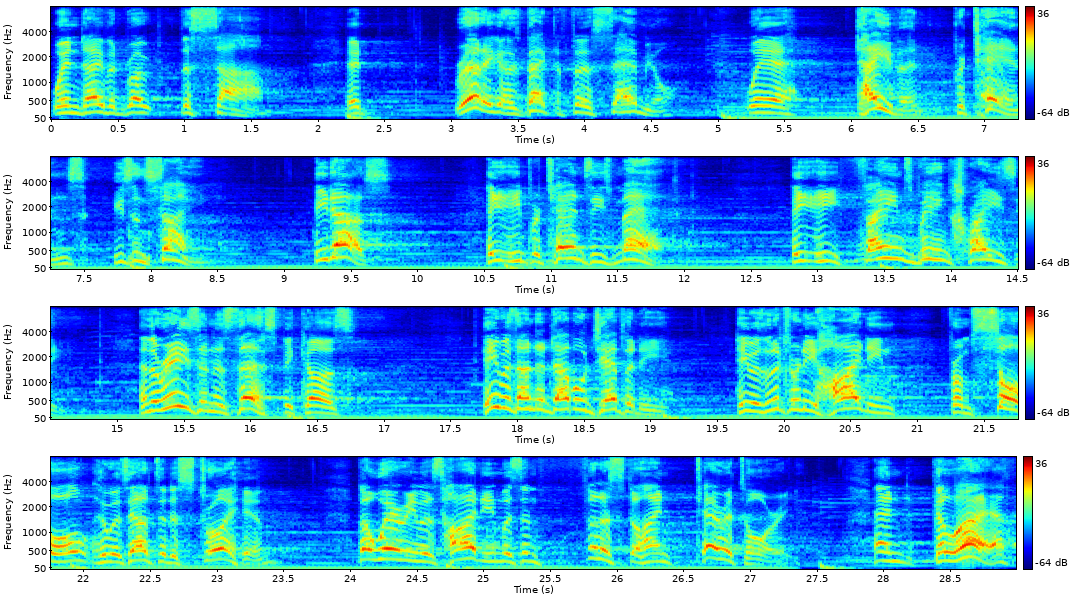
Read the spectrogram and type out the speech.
when David wrote the Psalm? It really goes back to 1 Samuel, where David pretends he's insane. He does. He, he pretends he's mad. He, he feigns being crazy. And the reason is this because he was under double jeopardy. He was literally hiding from Saul, who was out to destroy him, but where he was hiding was in Philistine territory. And Goliath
